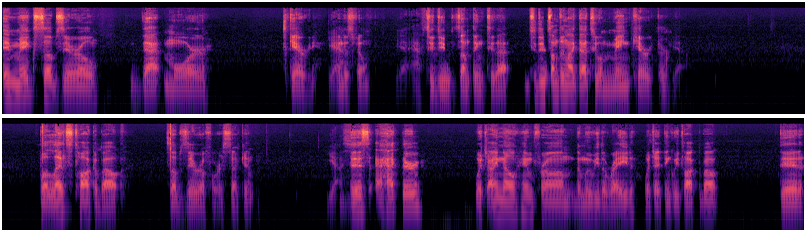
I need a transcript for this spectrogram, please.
It makes Sub Zero that more scary Yeah. in this film yeah, to do something to that to do something like that to a main character. Yeah. But let's talk about Sub Zero for a second. Yes. This actor, which I know him from the movie The Raid, which I think we talked about, did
